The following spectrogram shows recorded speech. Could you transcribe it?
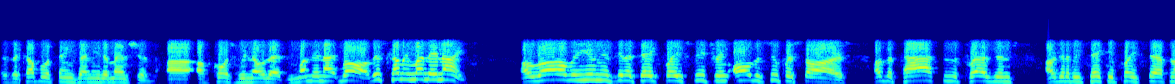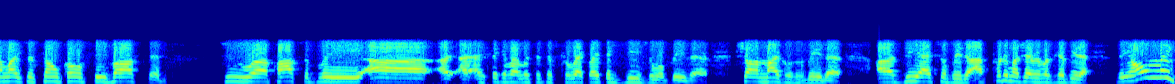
there's a couple of things I need to mention. Uh, of course, we know that Monday Night Raw, this coming Monday night, a Raw reunion is going to take place featuring all the superstars of the past and the present are going to be taking place there from the likes of Stone Cold Steve Austin to uh, possibly, uh, I, I think if I looked at this correctly, I think Diesel will be there. Shawn Michaels will be there. Uh, DX will be there. Uh, pretty much everyone's going to be there. The only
